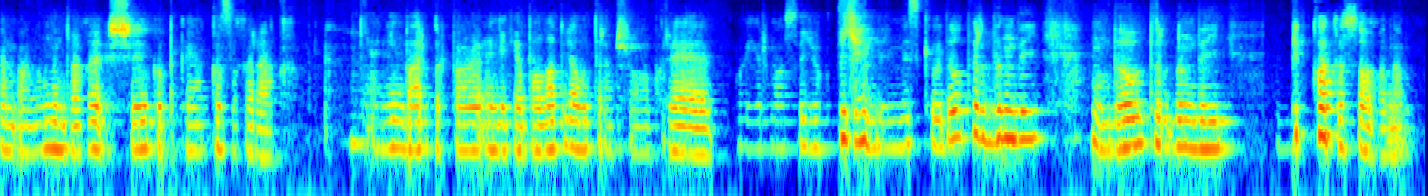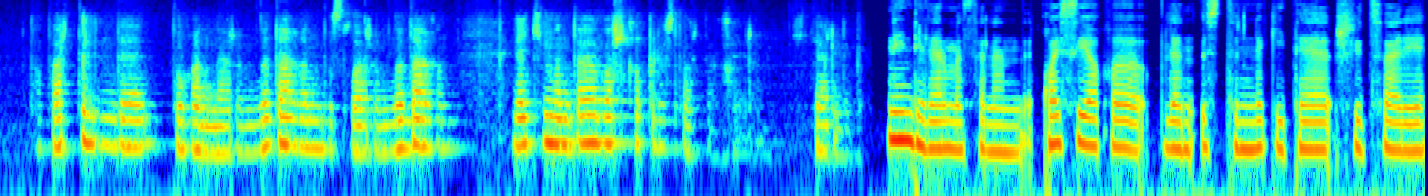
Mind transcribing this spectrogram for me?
һәм аның мондагы эше күпкә кызыграк. Мин барыбер әлегә бала белән утырам, шуңа күрә дигәндәй, Мәскәүдә утырдым ди, монда утырдым ди. Бик каты. Татар телендә туганнарымны дагын, дусларымны дагын. Ләкин монда башка плюслар да. Җитәрлек. Ниндиләр мәсәлән, кайсы ягы белән үстенлек итә Швейцария?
